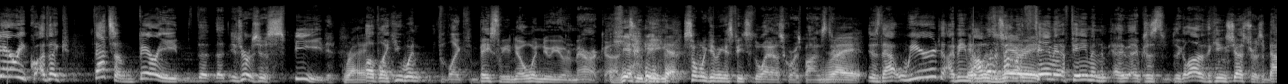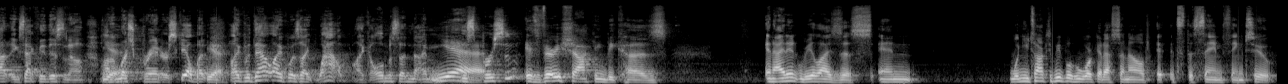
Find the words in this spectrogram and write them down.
Very like that's a very the, the, in terms of speed Right. of like you went like basically no one knew you in America Yeah, to being yeah. someone giving a speech to the White House Correspondents. Right. Is that weird? I mean, It I want to talk about fame, fame and uh, because a lot of the King's Jester is about exactly this on a, on Yeah. a much grander scale. But like with that, like was like wow, like all of a sudden I'm yeah, this person. It's very shocking because, and I didn't realize this. And when you talk to people who work at SNL, it- it's the same thing too.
